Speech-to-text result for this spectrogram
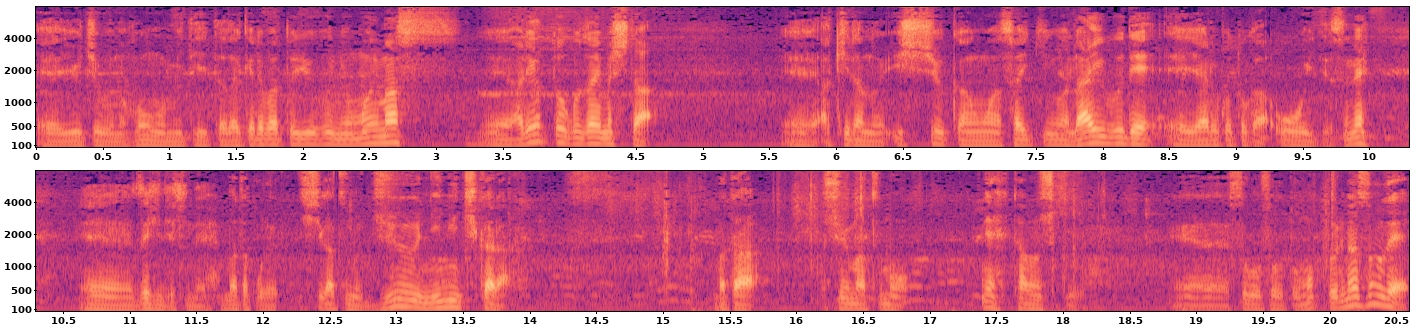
えー、YouTube の方も見ていただければというふうに思います。えー、ありがとうございました。えー、アキラの1週間は最近はライブで、え、やることが多いですね。えー、ぜひですね、またこれ7月の12日から、また週末もね、楽しく、えー、過ごそうと思っておりますので、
